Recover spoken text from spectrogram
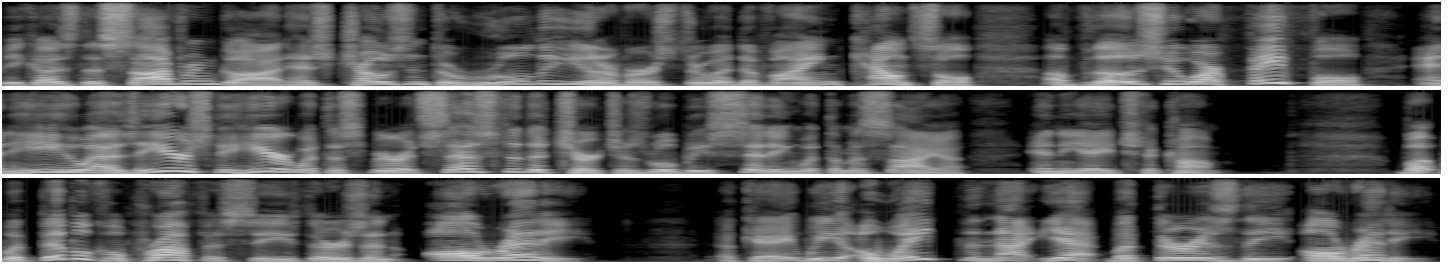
because the sovereign God has chosen to rule the universe through a divine council of those who are faithful, and he who has ears to hear what the Spirit says to the churches will be sitting with the Messiah in the age to come. But with biblical prophecies, there's an already. Okay, we await the not yet, but there is the already.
